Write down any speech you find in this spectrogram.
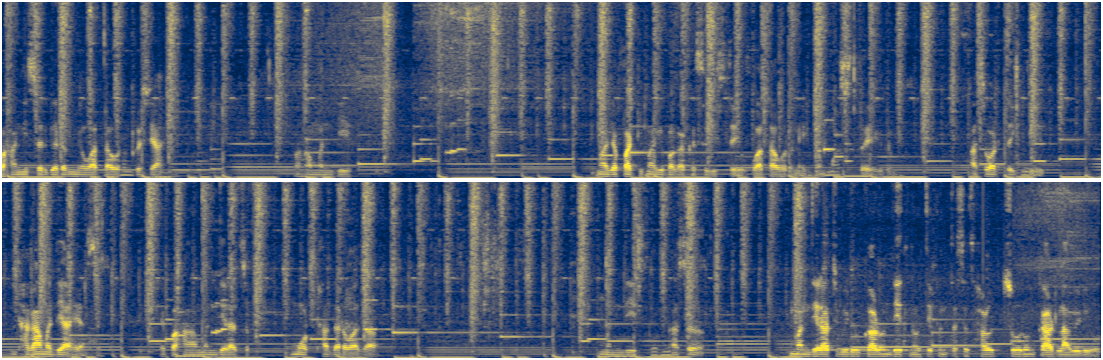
पहा निसर्गरम्य वातावरण कसे आहे. पहा मंदिर. माझ्या पाठीमागे बघा कसं दिसतंय. वातावरण एकदम मस्त एकदम. असं वाटतंय की ढगामध्ये आहे असं. हे पहा मंदिराचं मोठा दरवाजा. मंदिर पूर्ण असं. मंदिरात व्हिडिओ काढून देत नव्हते पण तसंच हळू चोरून काढला व्हिडिओ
